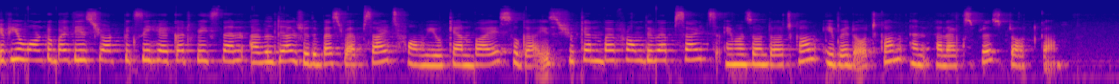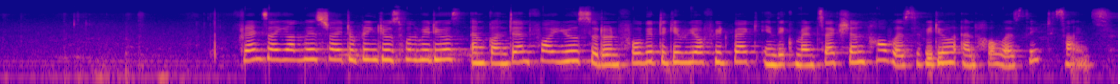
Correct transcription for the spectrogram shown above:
If you want to buy these short pixie haircut wigs then I will tell you the best websites from you can buy. So guys you can buy from the websites amazon.com, ebay.com and aliexpress.com. Friends, I always try to bring useful videos and content for you so don't forget to give your feedback in the comment section. How was the video and how was the designs?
